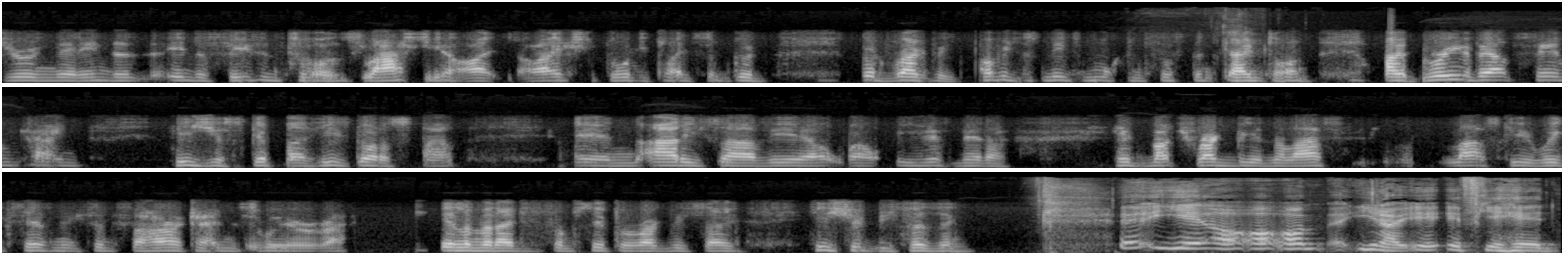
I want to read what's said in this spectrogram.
during that end of, end of season tours last year, I, I actually thought he played some good good rugby. Probably just needs more consistent game time. I agree about Sam Cane. He's your skipper. He's got to start. And Ardie Savea, well, he hasn't had a had much rugby in the last last few weeks, hasn't he? Since the Hurricanes were uh, eliminated from Super Rugby, so he should be fizzing. Uh, yeah, I, I, you know, if you had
